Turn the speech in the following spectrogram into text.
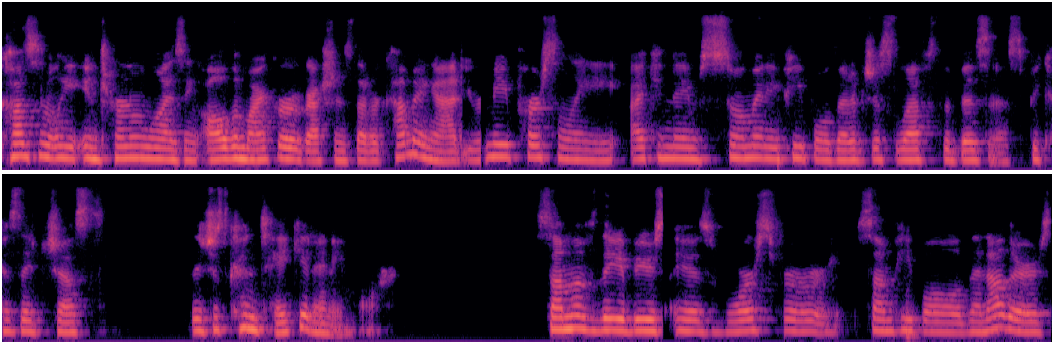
constantly internalizing all the microaggressions that are coming at you. Me personally, I can name so many people that have just left the business because they just they just couldn't take it anymore. Some of the abuse is worse for some people than others.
